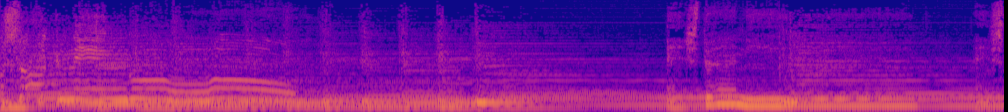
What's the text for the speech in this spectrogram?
no sóc ningú. És de nit, és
